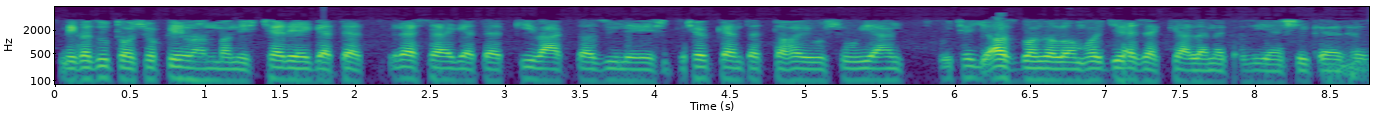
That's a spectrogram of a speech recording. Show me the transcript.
még az utolsó pillanatban is cserélgetett, reszelgetett, kivágta az ülést, csökkentette a hajósúlyán, úgyhogy azt gondolom, hogy ezek kellenek az ilyen sikerhez.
